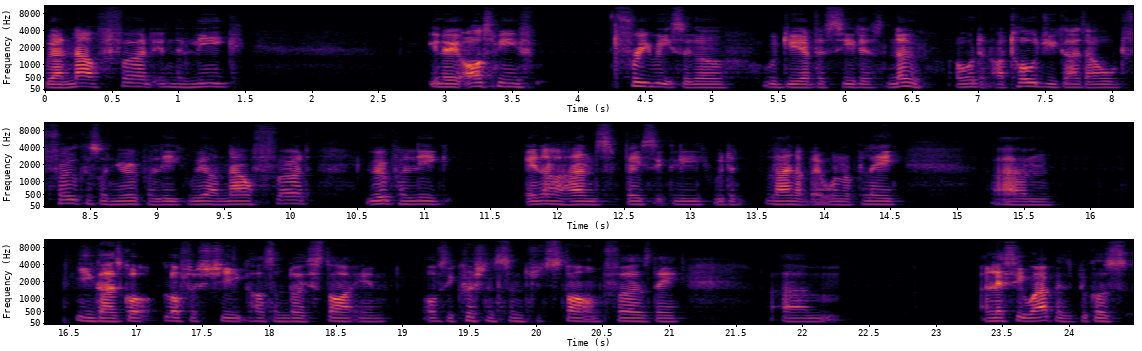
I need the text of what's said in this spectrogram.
We are now third in the league. You know, you asked me three weeks ago, would you ever see this? No, I wouldn't. I told you guys I would focus on Europa League. We are now third. Europa League in our hands, basically, with the lineup we want to play. Um, you guys got Loftus Cheek, Hudson-Odoi starting. Obviously, Christensen should start on Thursday. Um, and let's see what happens because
